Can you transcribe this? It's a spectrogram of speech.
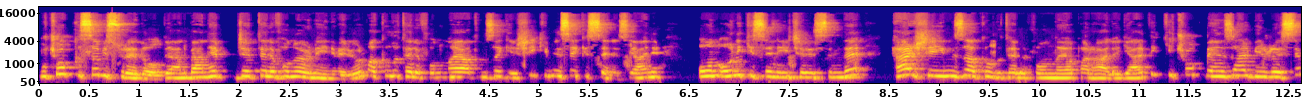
bu çok kısa bir sürede oldu. Yani ben hep cep telefonu örneğini veriyorum. Akıllı telefonun hayatımıza girişi 2008 senesi. Yani 10-12 sene içerisinde her şeyimizi akıllı telefonla yapar hale geldik ki çok benzer bir resim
